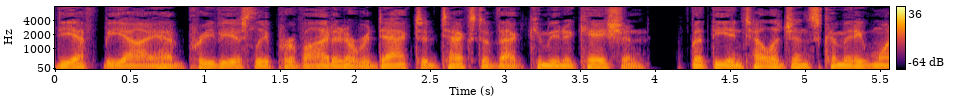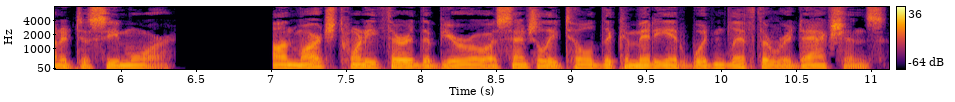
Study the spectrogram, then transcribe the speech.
The FBI had previously provided a redacted text of that communication, but the Intelligence Committee wanted to see more. On March 23 the Bureau essentially told the committee it wouldn't lift the redactions,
